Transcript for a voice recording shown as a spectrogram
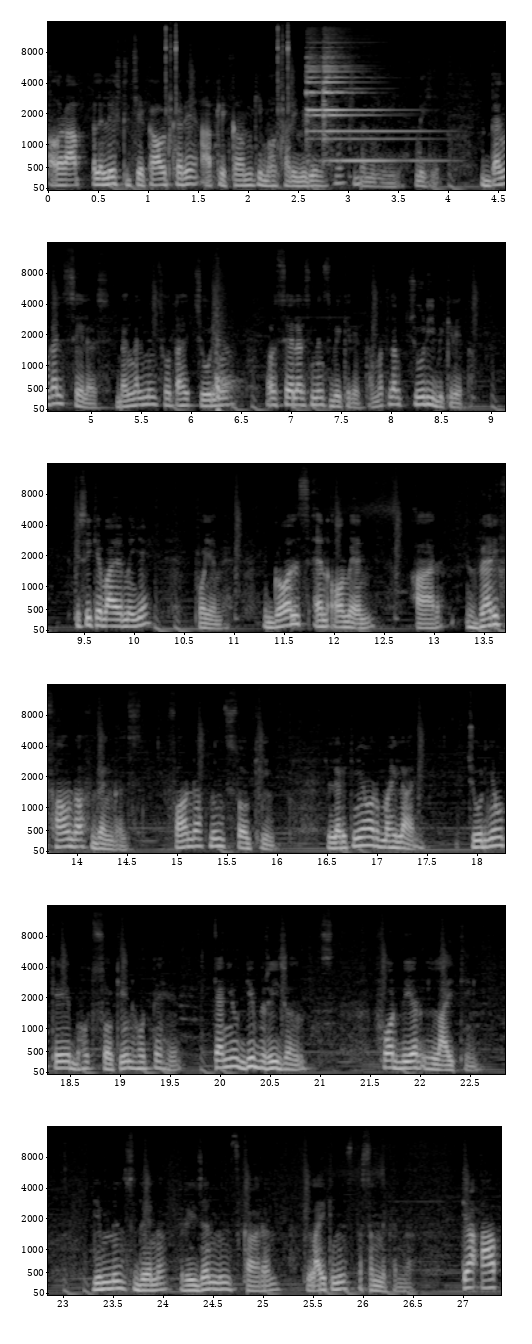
और आप प्लेलिस्ट चेकआउट करें, आपके काम की बहुत सारी इसमें बनी हुई है। देखिए बेंगल सेलर्स बेंगल मीन्स होता है चूड़ियाँ, और सेलर्स मीन्स विक्रेता मतलब चूड़ी विक्रेता। इसी के बारे में ये पोएम है। Girls and women are very fond of bangles fond of means शौकीन। लड़कियाँ और महिलाएँ, चूड़ियों के बहुत शौकीन होते हैं। Can you give reasons for their liking give means देना। रीजन मीन्स कारण। लाइक मीन्स पसंद करना। क्या आप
